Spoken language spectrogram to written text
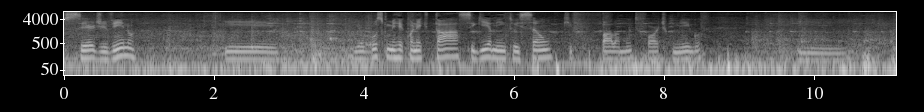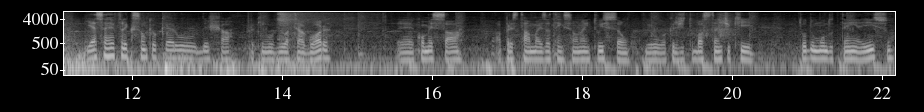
ser divino. E eu busco me reconectar, seguir a minha intuição, que fala muito forte comigo. E, e essa reflexão que eu quero deixar para quem ouviu até agora é começar a prestar mais atenção na intuição. Eu acredito bastante que todo mundo tenha isso,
